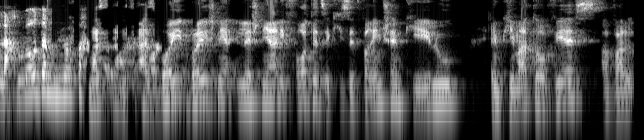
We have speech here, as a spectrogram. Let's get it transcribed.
אנחנו מאוד אמינות אחת. אז, אז, אז בואי, בואי לשנייה, לשנייה נפרוט את זה, כי זה דברים שהם כאילו, הם כמעט obvious, אבל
